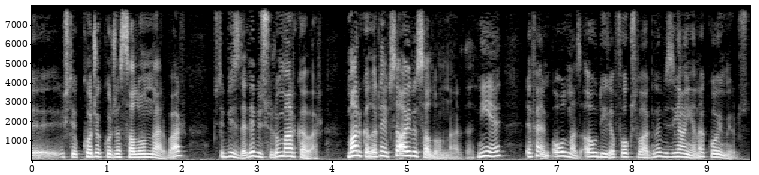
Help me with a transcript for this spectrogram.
e, işte koca koca salonlar var. İşte bizde de bir sürü marka var. Markaların hepsi ayrı salonlarda. Niye? Efendim olmaz. Audi ile Volkswagen'ı biz yan yana koymuyoruz.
